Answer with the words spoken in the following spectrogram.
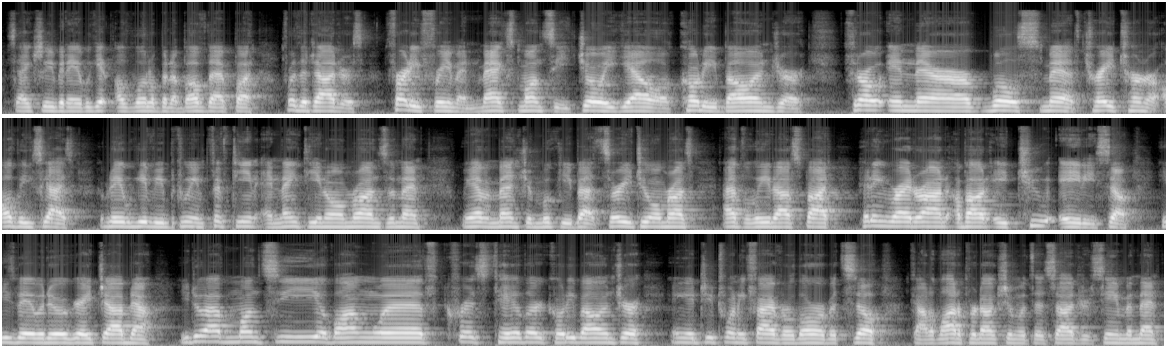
has actually been able to get a little bit above that. But for the Dodgers, Freddie Freeman, Max Muncy, Joey Gallo, Cody Bellinger, throw in there Will Smith, Trea Turner, all these guys have been able to give you between 15 and 19 home runs. And then we haven't mentioned Mookie Betts, 32 home runs at the leadoff spot, hitting right around about a 280. So he's been able to do a great job now. You do have Muncy along with Chris Taylor, Cody Bellinger, hitting a 225 or lower, but still got a lot of production with this Dodgers team. And then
